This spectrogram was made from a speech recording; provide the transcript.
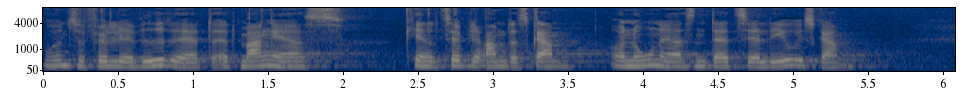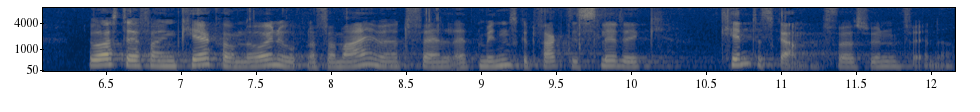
uden selvfølgelig at vide det, at, at mange af os kender til at blive ramt af skam, og nogle af os endda til at leve i skam. Det var også derfor en kærkommende øjenåbner for mig i hvert fald, at mennesket faktisk slet ikke kendte skam før syndefaldet.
